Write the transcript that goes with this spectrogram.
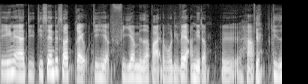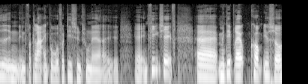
det ene er, at de, de sendte så et brev, de her fire medarbejdere, hvor de hver netop øh, har ja. givet en, en forklaring på, hvorfor de synes, hun er, øh, er en fin chef. Uh, men det brev kom jo så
